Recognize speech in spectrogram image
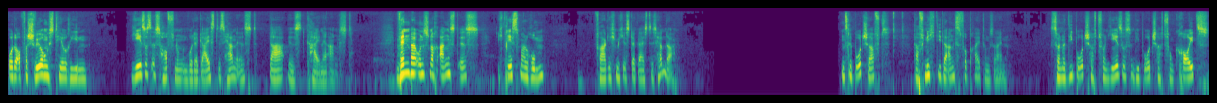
oder ob Verschwörungstheorien, Jesus ist Hoffnung und wo der Geist des Herrn ist, da ist keine Angst. Wenn bei uns noch Angst ist, ich drehe es mal rum, frage ich mich, ist der Geist des Herrn da? Unsere Botschaft darf nicht die der Angstverbreitung sein, sondern die Botschaft von Jesus und die Botschaft vom Kreuz.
